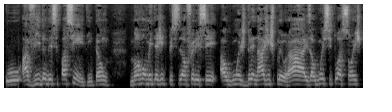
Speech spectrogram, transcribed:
o, a vida desse paciente. Então, normalmente a gente precisa oferecer algumas drenagens pleurais, algumas situações,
